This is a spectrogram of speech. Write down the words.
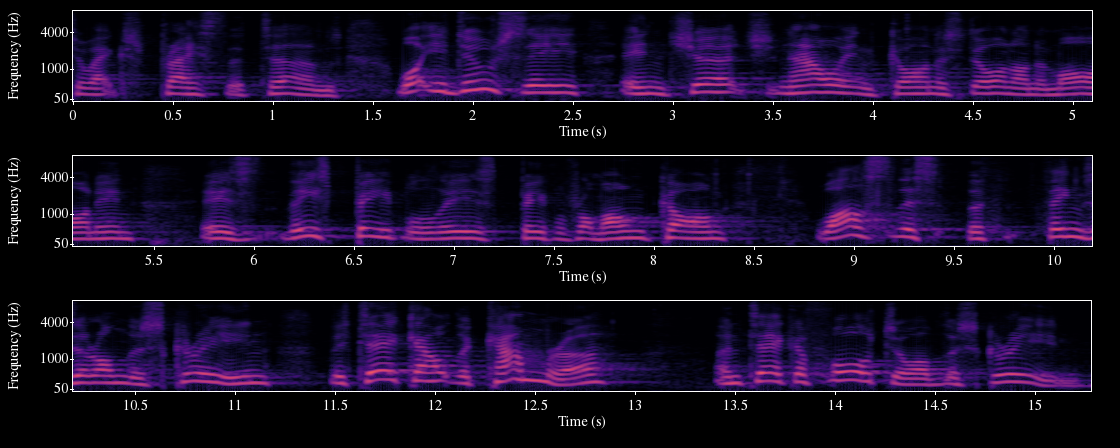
to express the terms. What you do see in church now in Cornerstone on a morning is these people, these people from Hong Kong, whilst this, the things are on the screen, they take out the camera and take a photo of the screen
